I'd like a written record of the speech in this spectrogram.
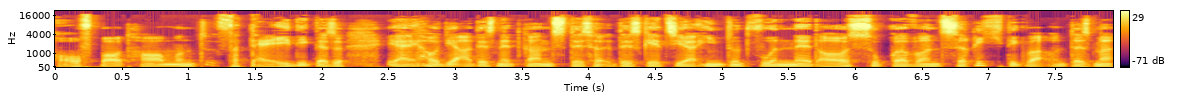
aufgebaut haben und verteidigt. Also er hat ja auch das nicht ganz, das, das geht sich ja hin und vorn nicht aus, sogar wenn es richtig war. Und dass man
